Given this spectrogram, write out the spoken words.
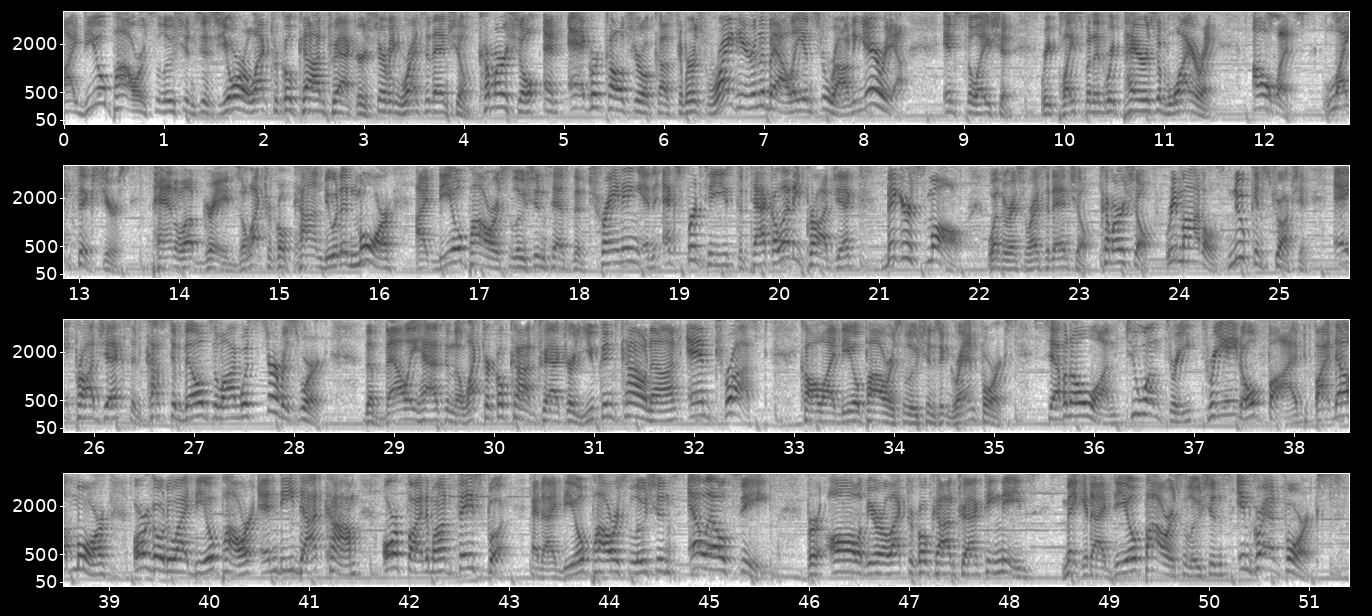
Ideal Power Solutions is your electrical contractor serving residential, commercial, and agricultural customers right here in the valley and surrounding area. Installation, replacement, and repairs of wiring, outlets, light fixtures, panel upgrades, electrical conduit, and more. Ideal Power Solutions has the training and expertise to tackle any project, big or small, whether it's residential, commercial, remodels, new construction, egg projects, and custom builds, along with service work. The Valley has an electrical contractor you can count on and trust. Call Ideal Power Solutions in Grand Forks, 701 213 3805 to find out more, or go to idealpowernd.com or find them on Facebook at Ideal Power Solutions LLC. For all of your electrical contracting needs, make it Ideal Power Solutions in Grand Forks.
